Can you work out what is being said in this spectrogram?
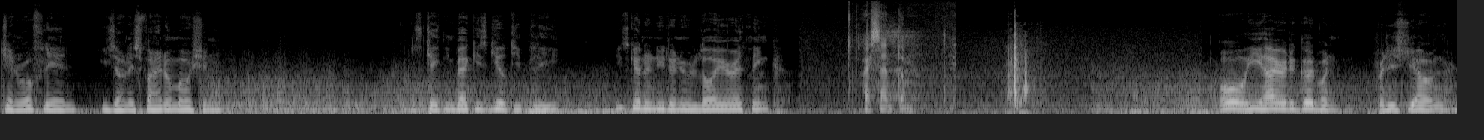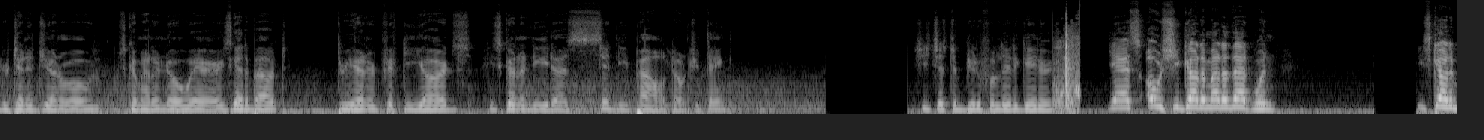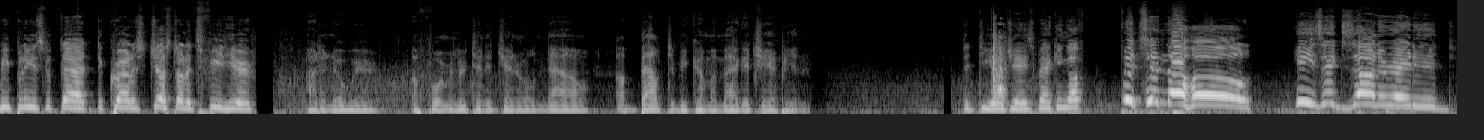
General Flynn, he's on his final motion. He's taking back his guilty plea. He's gonna need a new lawyer, I think. I sent them. Oh, he hired a good one for this young lieutenant general who's come out of nowhere. He's got about 350 yards. He's gonna need a Sidney Powell, don't you think? She's just a beautiful litigator. Yes, oh, she got him out of that one. He's got to be pleased with that. The crowd is just on its feet here. Out of nowhere, a former lieutenant general now about to become a MAGA champion. The DOJ is backing up. It's in the hole! He's exonerated!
